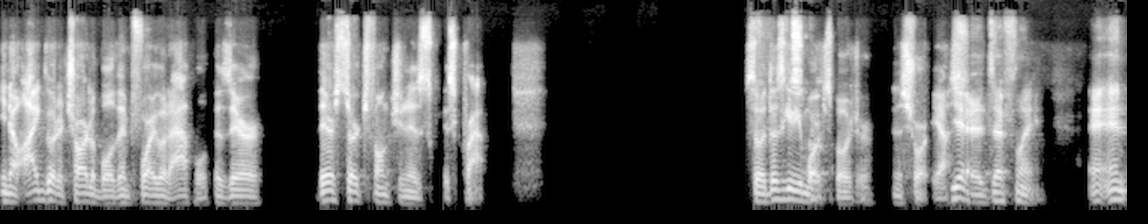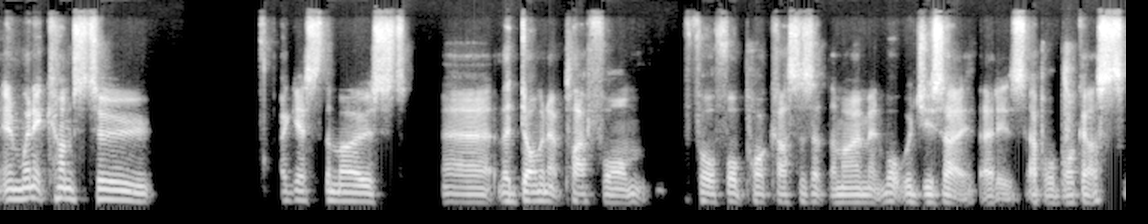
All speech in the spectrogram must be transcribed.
you know, I go to Chartable then before I go to Apple because their their search function is is crap. So it does give you more exposure in the short. Yes. Yeah, definitely. And and when it comes to, I guess the most uh, the dominant platform for for podcasters at the moment, what would you say that is? Apple Podcasts.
